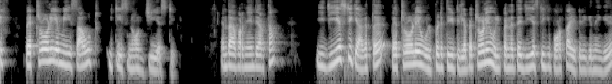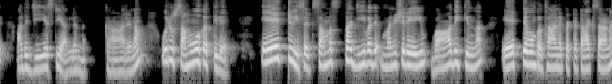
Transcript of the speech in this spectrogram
if petroleum is out it is not G S T എന്താ പറഞ്ഞതിന്റെ അർത്ഥം? ഈ ജി എസ് ടിക്കകത്ത് പെട്രോളിയം ഉൾപ്പെടുത്തിയിട്ടില്ല. പെട്രോളിയം ഉൽപ്പന്നത്തെ ജി എസ് ടിക്ക് പുറത്തായിട്ടിരിക്കുന്നെങ്കിൽ അത് ജി എസ് ടി അല്ലെന്ന്. കാരണം ഒരു സമൂഹത്തിലെ എ ടു ഇസഡ് സമസ്ത ജീവ മനുഷ്യരെയും ബാധിക്കുന്ന ഏറ്റവും പ്രധാനപ്പെട്ട ടാക്സാണ്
